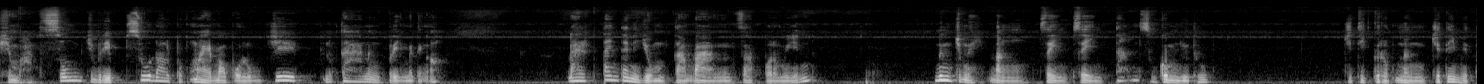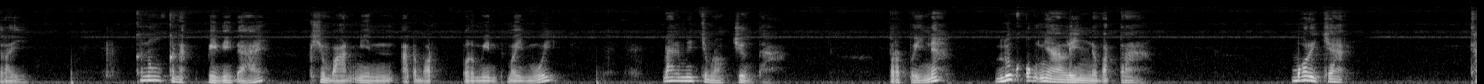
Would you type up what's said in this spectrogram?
ខ្ញុំបាទសូមជម្រាបសួរដល់ពុកម៉ែបងប្អូនលោកជេលោកតានិងព្រីងទាំងអស់ដែលតែងតែនិយមតាមដានសារព័ត៌មាននិងចំណេះដឹងផ្សេងផ្សេងតាមសង្គម YouTube ជាទីគោរពនិងជាទីមេត្រី ក្នុងគណៈពេលនេះដែរខ្ញុំបាទមានអត្ថបទព័ត៌មានថ្មីមួយ ដែលមានចំណងជើងថា ប្រពៃណាលោកអុកញ៉ាលេងនវត្រាបរិច្ចាគ ថ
